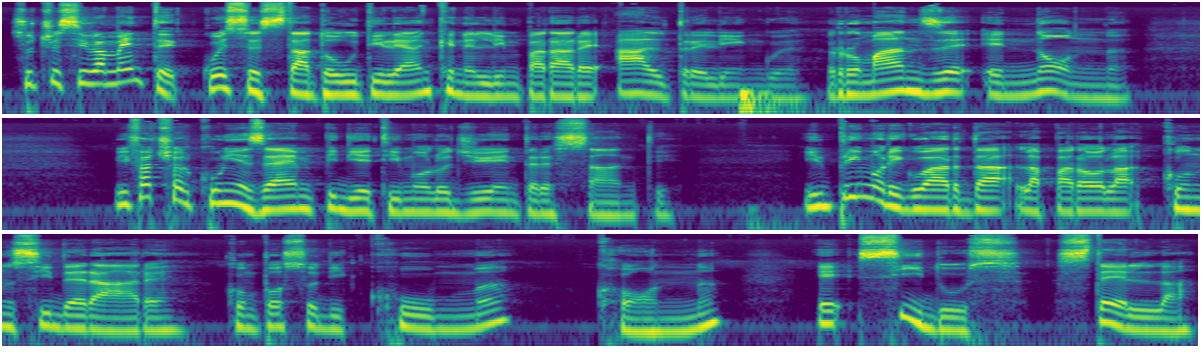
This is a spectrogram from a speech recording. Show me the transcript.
Successivamente questo è stato utile anche nell'imparare altre lingue, romanze e non. Vi faccio alcuni esempi di etimologie interessanti. Il primo riguarda la parola considerare, composto di cum, con, e sidus, stella.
